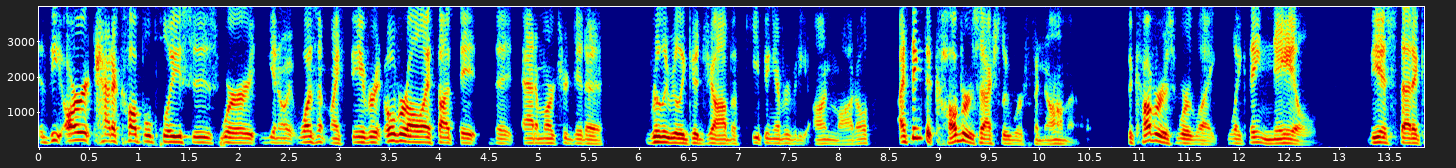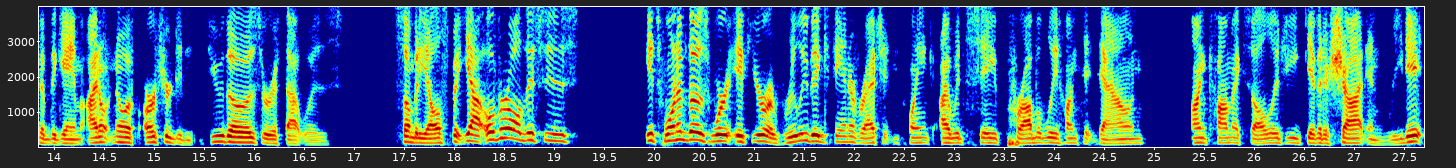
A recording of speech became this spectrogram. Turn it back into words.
The art had a couple places where you know it wasn't my favorite. Overall, I thought that that Adam Archer did a really really good job of keeping everybody on model. I think the covers actually were phenomenal. The covers were like like they nailed the aesthetic of the game. I don't know if Archer didn't do those or if that was somebody else, but yeah, overall this is it's one of those where if you're a really big fan of Ratchet and Clank, I would say probably hunt it down on Comixology, give it a shot and read it.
